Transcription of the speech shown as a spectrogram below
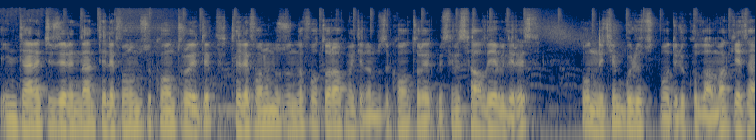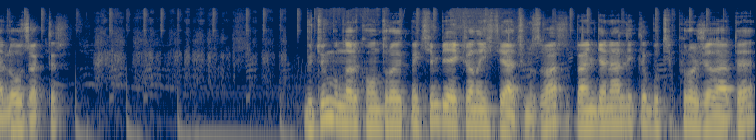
internet üzerinden telefonumuzu kontrol edip telefonumuzun da fotoğraf makinemizi kontrol etmesini sağlayabiliriz. Bunun için Bluetooth modülü kullanmak yeterli olacaktır. Bütün bunları kontrol etmek için bir ekrana ihtiyacımız var. Ben genellikle bu tip projelerde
